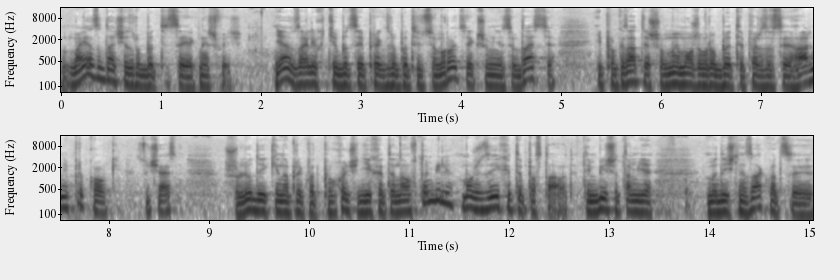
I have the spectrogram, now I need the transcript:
моя задача зробити це якнайшвидше. Я взагалі хотів би цей проєкт зробити в цьому році, якщо мені це вдасться, і показати, що ми можемо робити, перш за все, гарні парковки, сучасні. Що люди, які, наприклад, хочуть їхати на автомобілі, можуть заїхати поставити. Тим більше там є медичний заклад, це,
